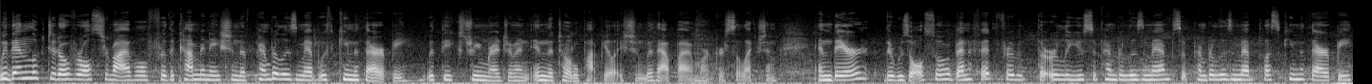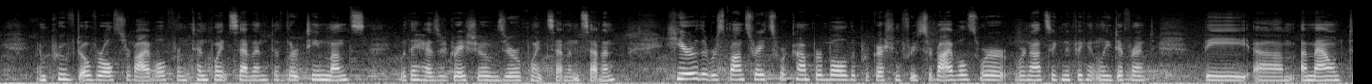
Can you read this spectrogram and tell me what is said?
We then looked at overall survival for the combination of pembrolizumab with chemotherapy with the extreme regimen in the total population without biomarker selection. And there, there was also a benefit for the early use of pembrolizumab. So pembrolizumab plus chemotherapy improved overall survival from 10.7 to 13 months with a hazard ratio of 0.77. Here, the response rates were comparable. The progression-free survivals were, were not significantly different the um, amount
